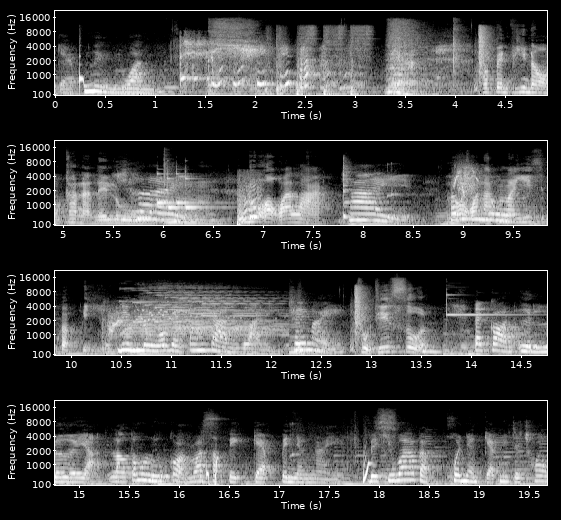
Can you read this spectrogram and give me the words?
แก๊ปหนึ่งวันเนี่ย เขาเป็นพี่น้องกันอะเลยรู้ใช่ อืมดูออกว่ารักใช่ดูออกว่ารักมา 20 กว่าปีบีมรู้ว่าเบสต้องการอะไรใช่ไหม ถูกที่สุด แต่ก่อนอื่นเลยอะ เราต้องรู้ก่อนว่าสเปคแก๊ปเป็นยังไงเบสคิดว่าแบบคนอย่างแก๊ปนี่จะชอบ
